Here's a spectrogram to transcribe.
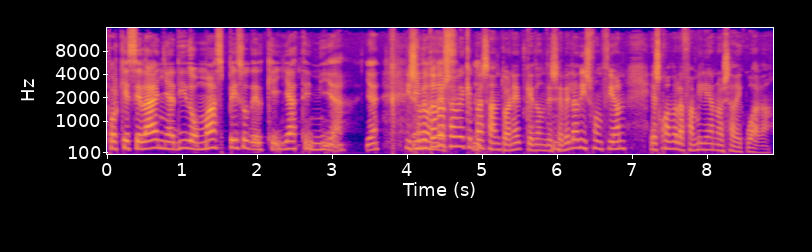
porque se le ha añadido más peso del que ya tenía. ¿ya? Y sobre todo sabe qué mm, pasa, Antoinette, que donde se mm. ve la disfunción es cuando la familia no es adecuada.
